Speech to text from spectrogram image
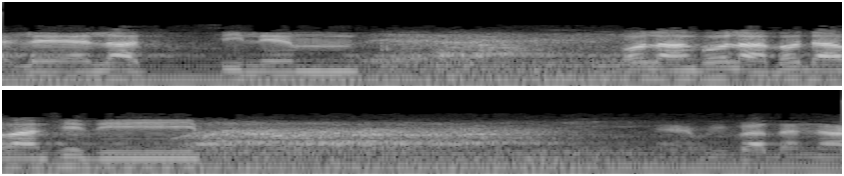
အလေအလရှိလင်ကောလံကောလသောတာပန်ဖြစ်သည်အဲဝိပဿနာ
